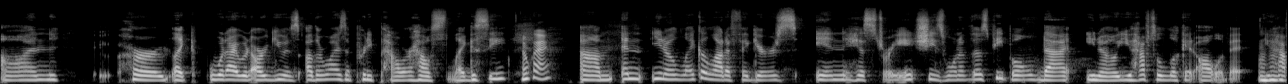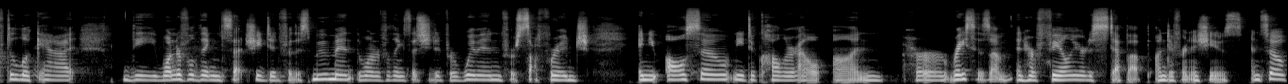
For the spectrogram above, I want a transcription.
on her, like what I would argue is otherwise a pretty powerhouse legacy. Okay. Um, and you know, like a lot of figures in history, she's one of those people that you know you have to look at all of it. You have to look at the wonderful things that she did for this movement, the wonderful things that she did for women, for suffrage, and you also need to call her out on her racism and her failure to step up on different issues. And so,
